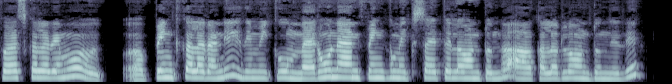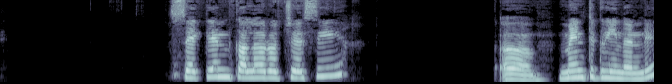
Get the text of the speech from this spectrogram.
ఫస్ట్ కలర్ ఏమో పింక్ కలర్ అండి. ఇది మీకు మెరూన్ అండ్ పింక్ మిక్స్ అయితే ఎలా ఉంటుందో ఆ కలర్లో ఉంటుంది ఇది. సెకండ్ కలర్ వచ్చేసి మెంట్ గ్రీన్ అండి.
